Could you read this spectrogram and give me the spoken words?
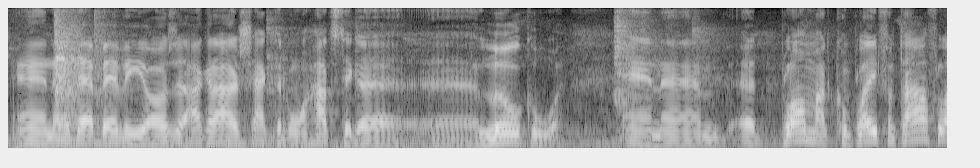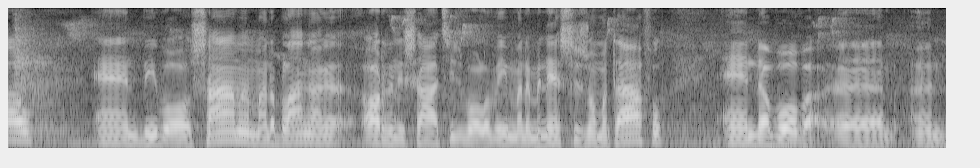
En daar ben we als agrarische sector gewoon hartstikke lulkoeën. En ehm, het plan maakt compleet van tafel en we willen samen met de belangenorganisaties, willen we met de ministers om de tafel. En dan willen we uh, een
